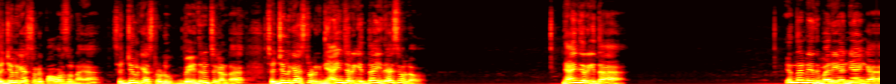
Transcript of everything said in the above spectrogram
షెడ్యూల్ క్యాస్టోడికి పవర్స్ ఉన్నాయా? షెడ్యూల్ క్యాస్టోడు ఎదిరించగలడా? షెడ్యూల్ క్యాస్టోడికి న్యాయం జరిగిద్దా ఈ దేశంలో? న్యాయం జరిగిద్దా? ఏందండి ఇది మరీ అన్యాయంగా?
